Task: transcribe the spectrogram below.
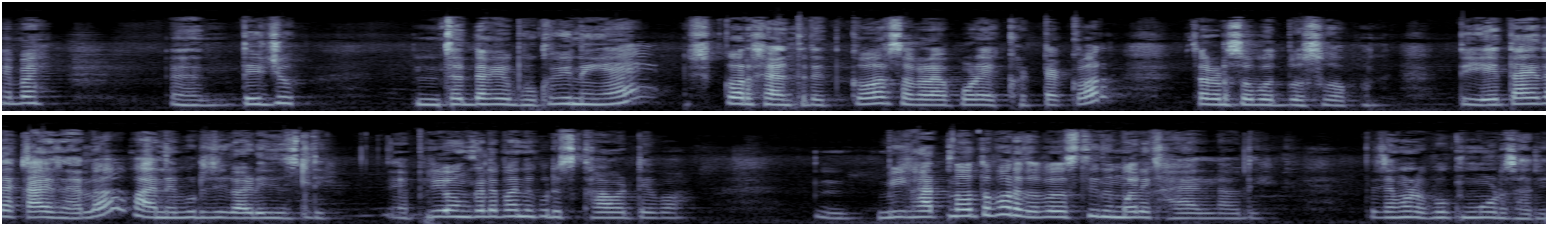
हे बाय. तेजू. सध्या काही भूकही नाही आहे. कर शांतरीत कर सगळ्या पोळ्या इकट्ठ्या कर. सगळं सोबत बसू आपण. ते येता येता काय झालं? पाणीपुरीची गाडी दिसली. प्रियंकाला पाणीपुरीच खा वाटते बा. मी खात नव्हतं बरं जबरदस्तीनं मला खायला लावली. त्याच्यामुळे भूक मोड झाली.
